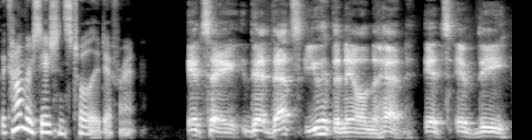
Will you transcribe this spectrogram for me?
the conversation's totally different. It's a that that's you hit the nail on the head. It's if the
